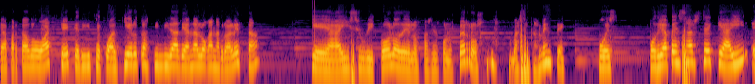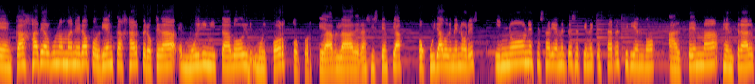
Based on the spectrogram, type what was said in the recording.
apartado H, que dice cualquier otra actividad de análoga naturaleza, que ahí se ubicó lo de los paseos con los perros, básicamente, pues podría pensarse que ahí encaja de alguna manera o podría encajar, pero queda muy limitado y muy corto, porque habla de la asistencia o cuidado de menores y no necesariamente se tiene que estar refiriendo al tema central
